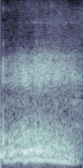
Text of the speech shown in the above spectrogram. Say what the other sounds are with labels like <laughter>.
mm <clears throat>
